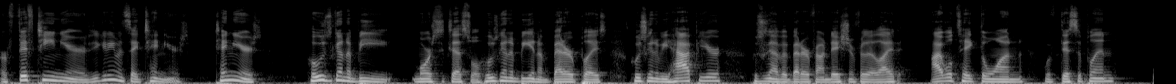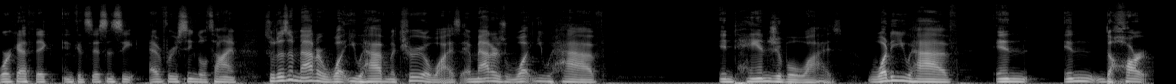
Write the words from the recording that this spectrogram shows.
or 15 years, you can even say 10 years, 10 years, who's going to be more successful? Who's going to be in a better place? Who's going to be happier? Who's going to have a better foundation for their life? I will take the one with discipline, work ethic, and consistency every single time. So it doesn't matter what you have material wise, it matters what you have intangible wise. What do you have in in the heart?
